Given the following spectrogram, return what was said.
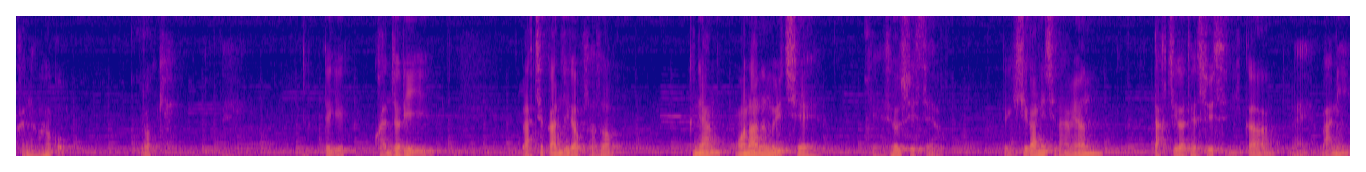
가능하고 이렇게 네, 되게 관절이 라쳇 관절이 없어서 그냥 원하는 위치에 세울 수 있어요. 시간이 지나면 딱지가 될 수 있으니까 네, 많이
